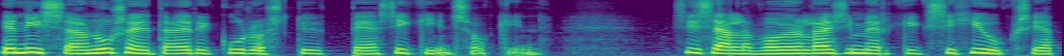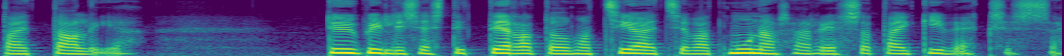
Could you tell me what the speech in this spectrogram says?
ja niissä on useita eri kudostyyppejä sikin sokin. Sisällä voi olla esimerkiksi hiuksia tai talia. Tyypillisesti teratoomat sijaitsevat munasarjassa tai kiveksessä.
